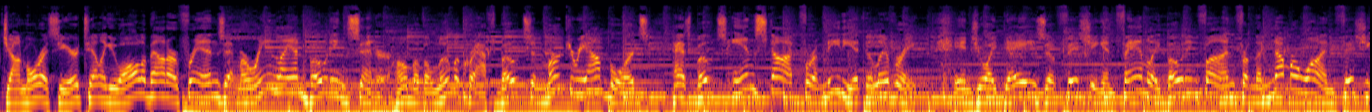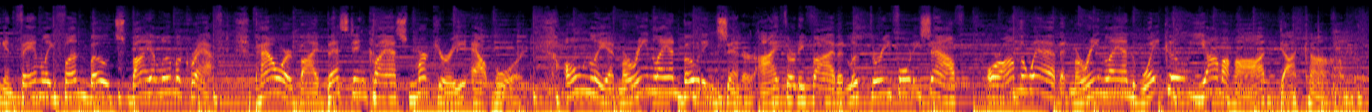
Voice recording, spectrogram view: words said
John Morris here, telling you all about our friends at Marineland Boating Center, home of Alumacraft boats and Mercury Outboards, has boats in stock for immediate delivery. Enjoy days of fishing and family boating fun from the number one fishing and family fun boats by Alumacraft, powered by best in class Mercury Outboard. Only at Marineland Boating Center, I 35 at Loop 340 South, or on the web at marinelandwacoyamaha.com.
